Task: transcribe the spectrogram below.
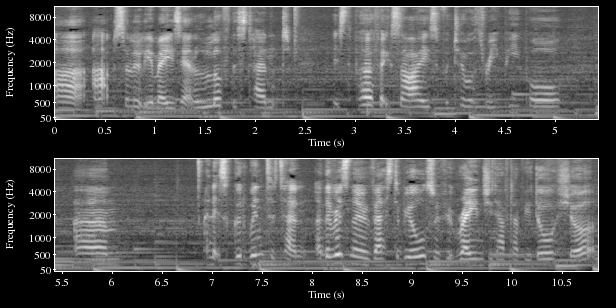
Uh, absolutely amazing. I love this tent. It's the perfect size for two or three people. Um, and it's a good winter tent. There is no vestibule, so if it rains you'd have to have your door shut.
